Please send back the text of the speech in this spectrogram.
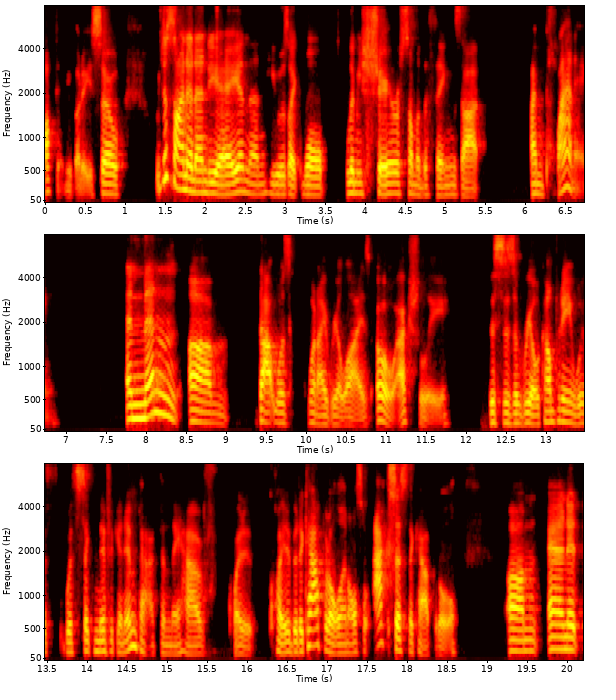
talk to anybody. So we just signed an NDA and then he was like, Well, let me share some of the things that I'm planning. And then um that was when I realized, oh, actually, this is a real company with with significant impact and they have quite a quite a bit of capital and also access the capital. Um, and it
